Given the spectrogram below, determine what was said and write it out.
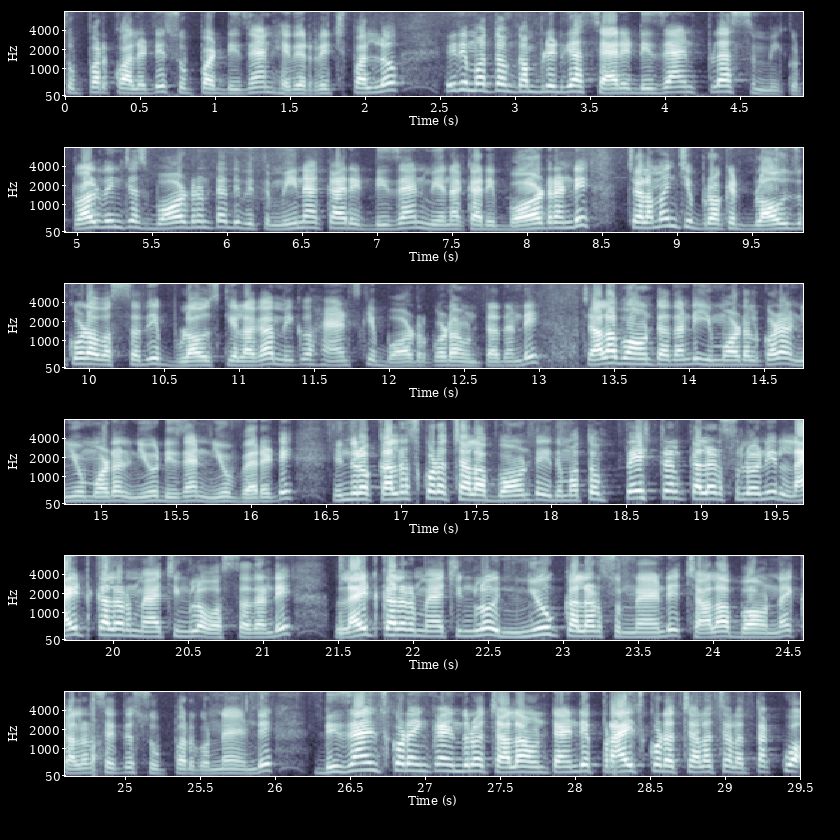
super quality super design heavy rich పళ్ళు. ఇది మొత్తం కంప్లీట్గా శారీ డిజైన్ ప్లస్ మీకు ట్వెల్వ్ ఇంచెస్ బార్డర్ ఉంటుంది విత్ మీనాకారి డిజైన్ మీనాకారి బార్డర్ అండి. చాలా మంచి బ్రోకెట్ బ్లౌజ్ కూడా వస్తుంది. బ్లౌజ్కి ఇలాగా మీకు హ్యాండ్స్కి బార్డర్ కూడా ఉంటుందండి. చాలా బాగుంటుందండి ఈ మోడల్ కూడా. New model new design new variety. ఇందులో కలర్స్ కూడా చాలా బాగుంటాయి. ఇది మొత్తం పేస్టల్ కలర్స్లోని లైట్ కలర్ మ్యాచింగ్లో వస్తుందండి. లైట్ కలర్ మ్యాచింగ్లో న్యూ కలర్స్ ఉన్నాయండి. చాలా బాగున్నాయి. కలర్స్ అయితే సూపర్గా ఉన్నాయండి. డిజైన్స్ కూడా ఇంకా ఇందులో చాలా ఉంటాయండి. ప్రైస్ కూడా చాలా చాలా తక్కువ.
